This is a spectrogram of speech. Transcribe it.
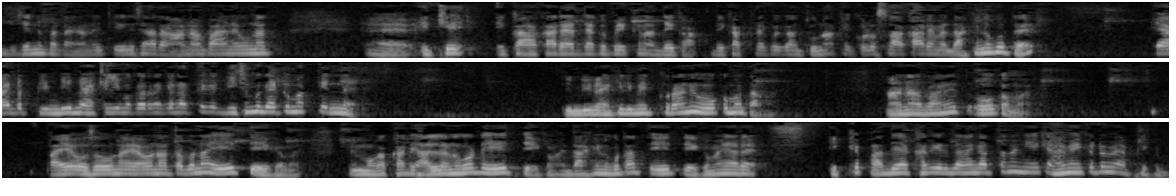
දිදෙන්න පටන් ගන්නවා. ඒ නිසා ආනාපානෙ වුණත් එකේ එක ආකාරයක් දැකපු එකන දෙකක් දෙකක් දැකපු එකන තුනක් 11 ආකාරයෙන්ම දකින්නකොට එයාට පිම්බීම හැකිලිම කරන කෙනත් එක කිසිම ගැටුමක් එන්නේ නැහැ. පිම්බි මහැකිලිමෙත් කරන්නේ ඕකම තමයි. ආනාපානෙත් ඕකමයි. පය ඔසවන යවන තබන ඒත් ඒකමයි. මේ මොකක් හරි අල්ලනකොට ඒත් ඒකමයි. දකින්න කොටත් ඒත් ඒකමයි. අර එක පදයක් හරියට දැනගත්තා නම් ඒක හැම එකටම ඇප්ලිකබල්.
